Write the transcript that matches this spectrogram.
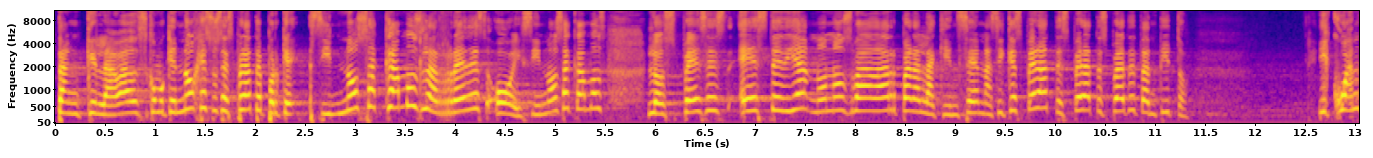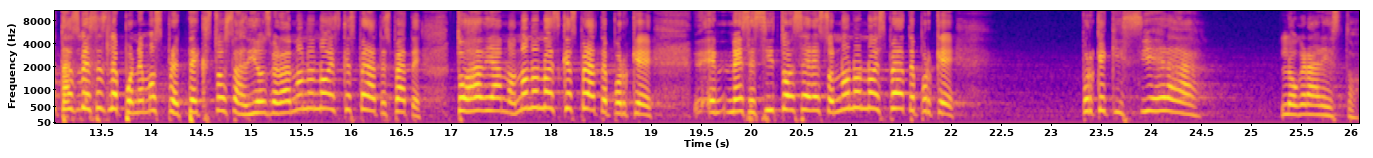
tan clavados, como que no Jesús, espérate, porque si no sacamos las redes hoy, si no sacamos los peces este día, no nos va a dar para la quincena. Así que espérate, espérate, espérate tantito. ¿Y cuántas veces le ponemos pretextos a Dios, verdad? No, no, no, es que espérate, espérate. Todavía no. No, no, no, es que espérate porque eh, necesito hacer eso. No, no, no, espérate porque porque quisiera lograr esto.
